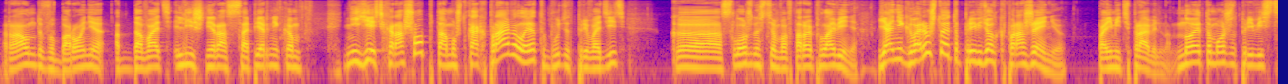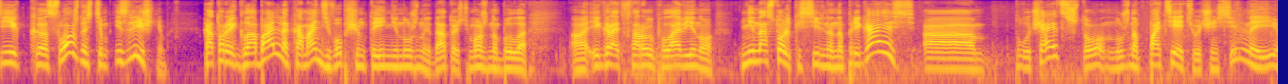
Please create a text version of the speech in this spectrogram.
раунды в обороне отдавать лишний раз соперникам не есть хорошо, потому что, как правило, это будет приводить к сложностям во второй половине. Я не говорю, что это приведет к поражению, поймите правильно, но это может привести к сложностям излишним, которые глобально команде, в общем-то, и не нужны, да, то есть можно было э, играть вторую половину не настолько сильно напрягаясь, а получается, что нужно потеть очень сильно и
